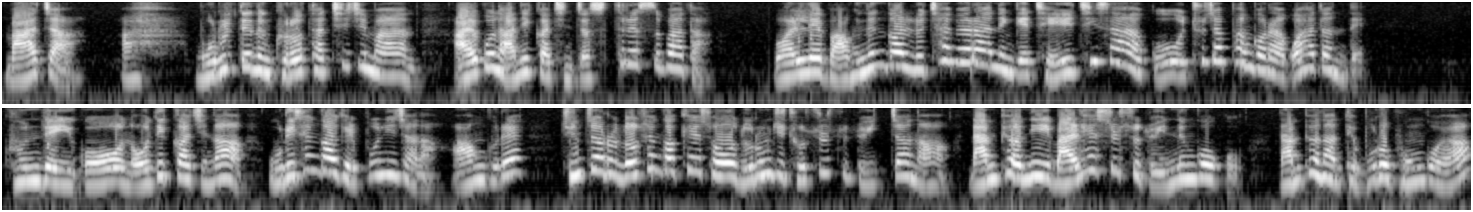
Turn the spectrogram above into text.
맞아. 아, 모를 때는 그렇다 치지만, 알고 나니까 진짜 스트레스 받아. 원래 먹는 걸로 차별하는 게 제일 치사하고 추잡한 거라고 하던데. 근데 이건 어디까지나 우리 생각일 뿐이잖아. 안 그래? 진짜로 너 생각해서 누룽지 줬을 수도 있잖아. 남편이 말했을 수도 있는 거고. 남편한테 물어본 거야?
